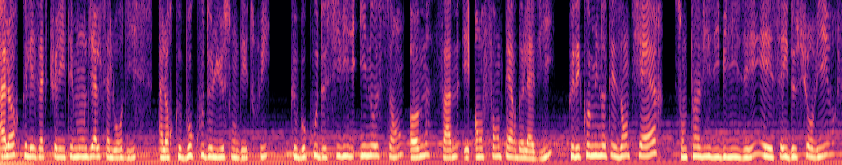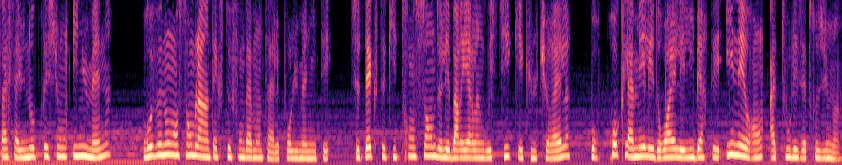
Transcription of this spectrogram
Alors que les actualités mondiales s'alourdissent, alors que beaucoup de lieux sont détruits, que beaucoup de civils innocents, hommes, femmes et enfants perdent la vie, que des communautés entières sont invisibilisées et essayent de survivre face à une oppression inhumaine, revenons ensemble à un texte fondamental pour l'humanité. Ce texte qui transcende les barrières linguistiques et culturelles pour proclamer les droits et les libertés inhérents à tous les êtres humains,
